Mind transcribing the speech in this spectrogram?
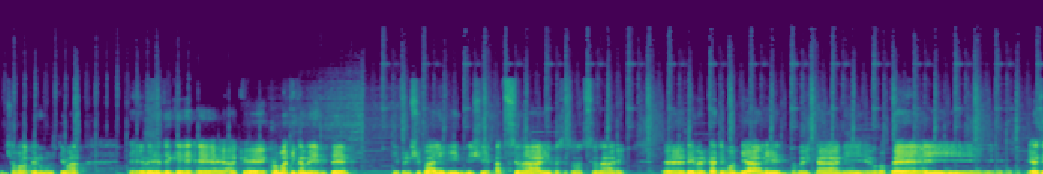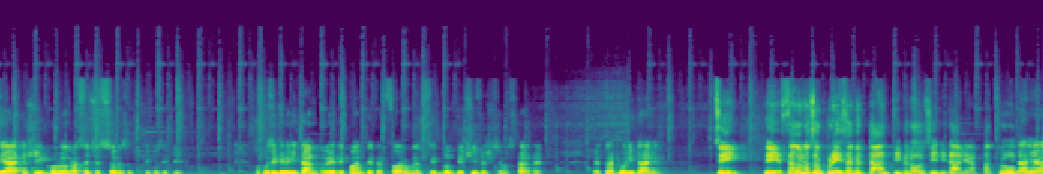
diciamo la penultima, eh, vedete che eh, anche cromaticamente i principali indici azionari, questi sono azionari, eh, dei mercati mondiali, americani, europei, e asiatici, con una grossa eccezione, sono tutti positivi. Ma positivi di tanto, vedete quante performance in doppie cifre ci sono state, eh, tra cui l'Italia. Sì, sì, è stata una sorpresa per tanti, però sì, l'Italia ha fatto... L'Italia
